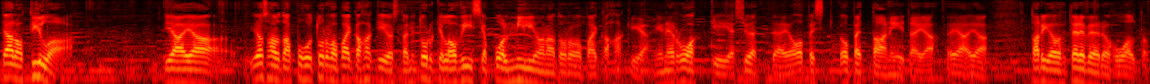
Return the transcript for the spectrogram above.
Täällä on tilaa. Ja, ja jos halutaan puhua turvapaikanhakijoista, niin Turkilla on 5,5 miljoonaa turvapaikanhakijaa. Ja ne ruokkii ja syöttää ja opettaa niitä ja, ja, ja tarjoaa terveydenhuolto.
